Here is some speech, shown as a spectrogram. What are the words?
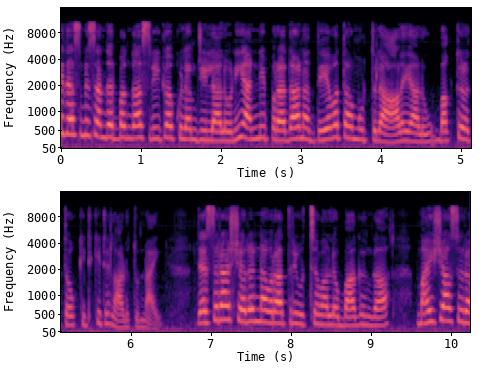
విజయదశమి సందర్భంగా శ్రీకాకుళం జిల్లాలోని అన్ని ప్రధాన దేవతామూర్తుల ఆలయాలు భక్తులతో కిటకిటలాడుతున్నాయి. దసరా శరన్నవరాత్రి ఉత్సవాల్లో భాగంగా మహిషాసుర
